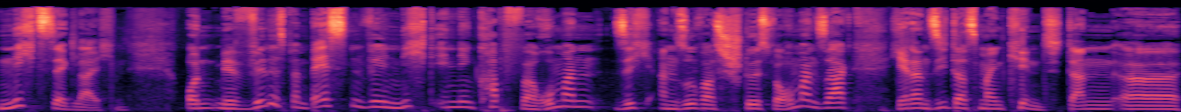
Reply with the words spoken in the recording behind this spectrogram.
Nichts dergleichen. Und mir will es beim besten Willen nicht in den Kopf, warum man sich an sowas stößt, warum man sagt, ja, dann sieht das mein Kind, dann, äh,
